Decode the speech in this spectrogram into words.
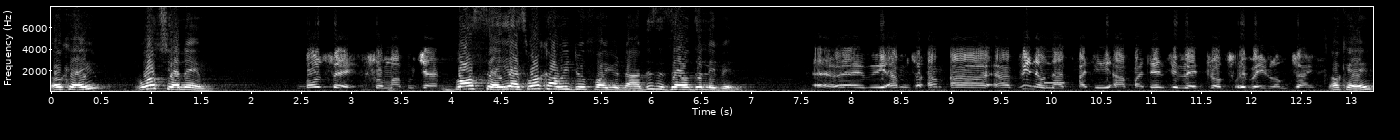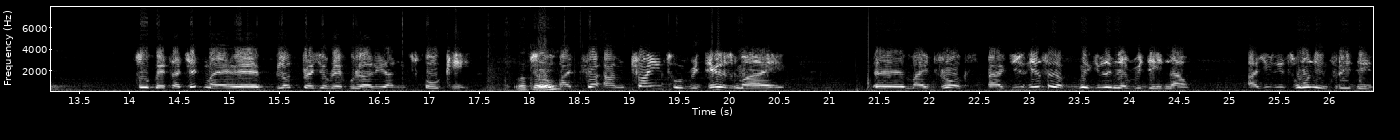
Okay. What's your name? Bosse from Abuja. Boss, yes. What can we do for you now? This is healthy living. Uh, we, I'm, I'm, uh, I've been on that hypertensive uh, drugs for a very long time. Okay. So, but I check my uh, blood pressure regularly and it's okay. Okay. So I try, I'm trying to reduce my uh, my drugs. I use, instead of using every day now, I use it one in three days.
